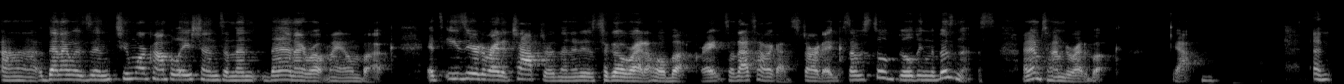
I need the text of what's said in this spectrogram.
uh, then i was in two more compilations and then then i wrote my own book. It's easier to write a chapter than it is to go write a whole book right? So that's how i got started because i was still building the business. I didn't have time to write a book. Yeah and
